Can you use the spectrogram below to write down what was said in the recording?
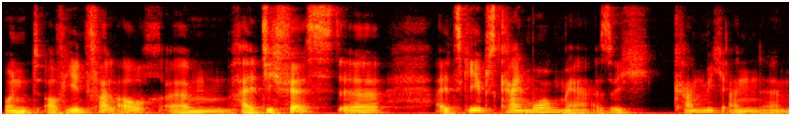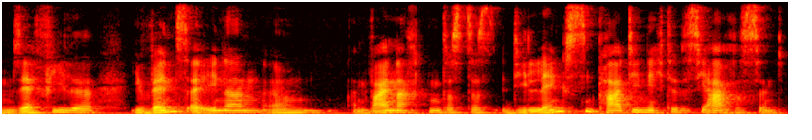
Und auf jeden Fall auch ähm, halte ich fest, äh, als gäbe es keinen Morgen mehr. Also ich kann mich an ähm, sehr viele Events erinnern, ähm, an Weihnachten, dass das die längsten Partynächte des Jahres sind.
